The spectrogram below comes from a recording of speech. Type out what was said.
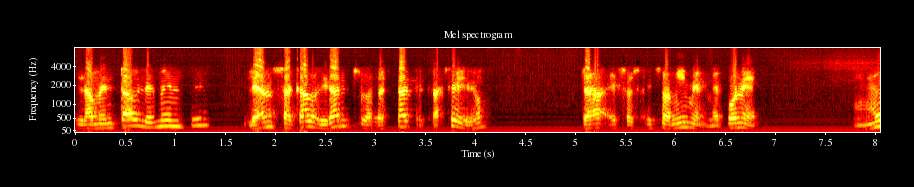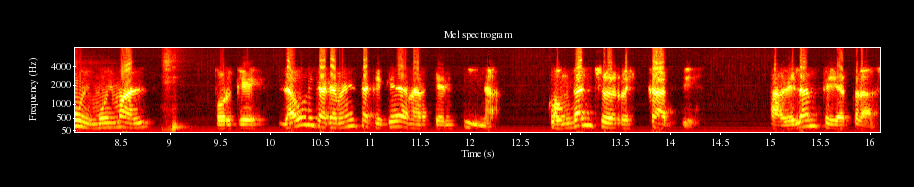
Lamentablemente, le han sacado el gancho de rescate trasero. Ya, eso, eso a mí me, me pone muy, muy mal, porque la única camioneta que queda en Argentina con gancho de rescate adelante y atrás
